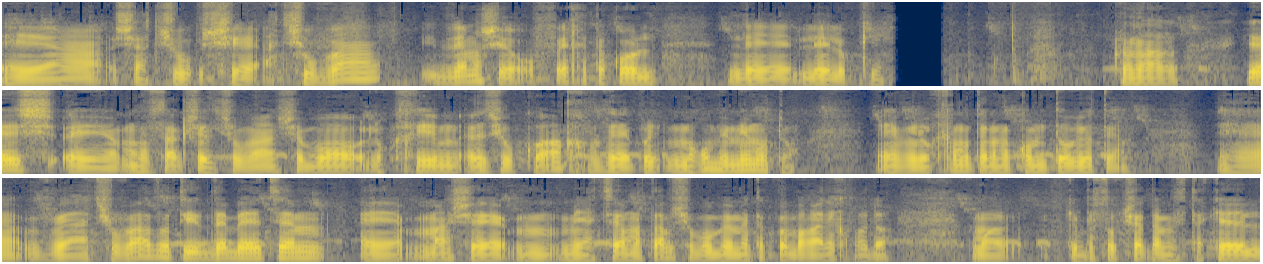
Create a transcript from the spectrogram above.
אה, שהתשובה זה מה שהופך את הכל לאלוקי. כלומר, יש מושג של תשובה שבו לוקחים איזשהו כוח ומרוממים אותו, ולוקחים אותו למקום טוב יותר. והתשובה הזאת זה בעצם מה שמייצר מצב שבו באמת הכל ברא לכבודו. כלומר, כי בסוף כשאתה מסתכל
